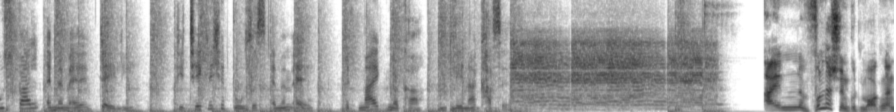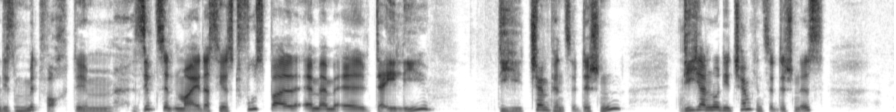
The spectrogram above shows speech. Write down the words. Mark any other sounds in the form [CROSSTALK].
Fußball MML Daily. Die tägliche Dosis MML mit Mike Nöcker und Lena Kassel. Einen wunderschönen guten Morgen an diesem Mittwoch, dem 17. Mai. Das hier ist Fußball MML Daily, die Champions Edition, die ja nur die Champions Edition ist,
